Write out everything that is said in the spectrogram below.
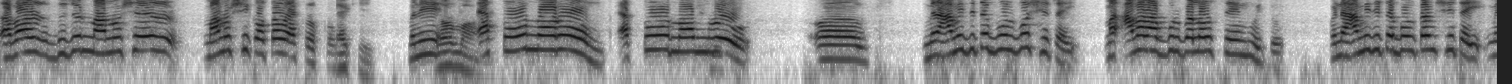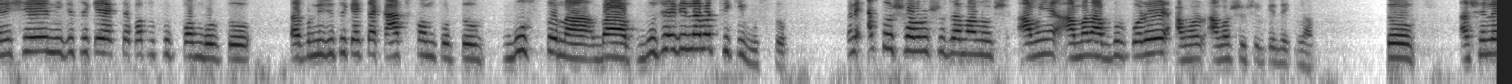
আবার দুজন মানুষের মানসিকতাও একরকম। একই। মানে এত নরম এত নম্র মানে আমি যেটা বলব সেটাই। আমার আব্বুর বেলাও সেম হইতো। মানে আমি যেটা বলতাম সেটাই। মানে সে নিজে থেকে একটা কথা খুব কম বলতো তারপর নিজে থেকে একটা কাজ কম করতো বুঝতো না বা বুঝাই দিলে আবার ঠিকই বুঝতো। মানে এত সরল সোজা মানুষ। আমি আমার আব্বুর পরে আমার আমার শ্বশুরকে দেখলাম। তো আসলে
